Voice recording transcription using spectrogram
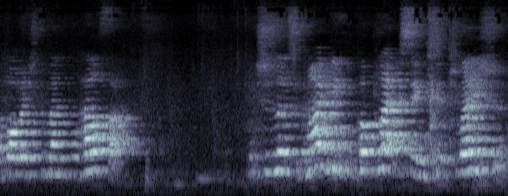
abolish the Mental Health Act, which is a slightly perplexing situation.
